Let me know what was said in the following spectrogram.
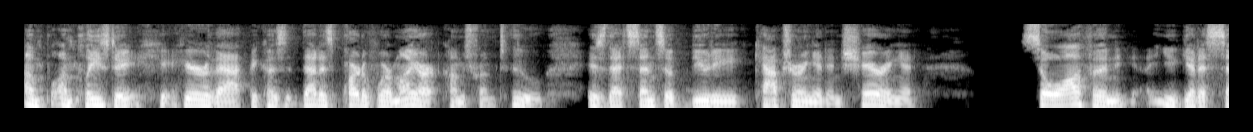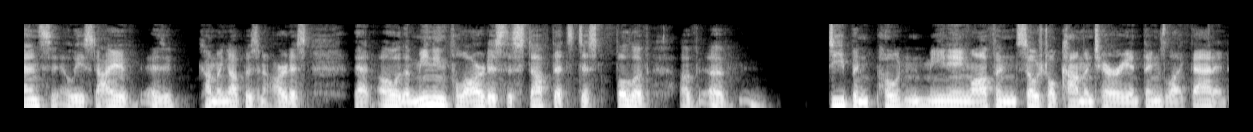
I'm I'm pleased to hear that because that is part of where my art comes from too, is that sense of beauty, capturing it and sharing it. So often you get a sense, at least I have coming up as an artist, that oh, the meaningful art is the stuff that's just full of of, of deep and potent meaning, often social commentary and things like that, and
